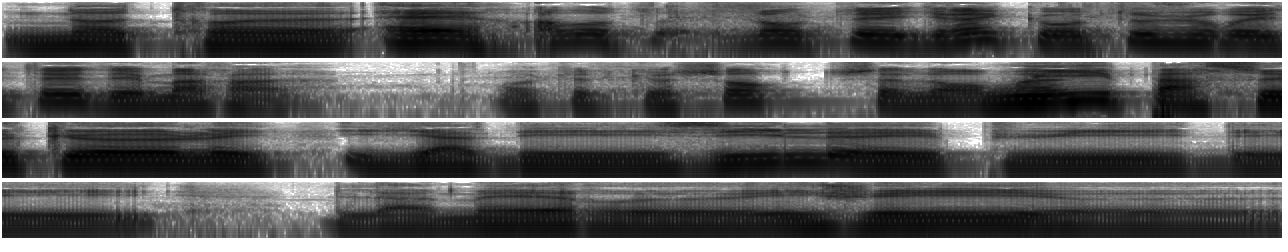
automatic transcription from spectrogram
notre ère. donc les Grecs ont toujours été des marins. En quelque sorte, c'est normal. Oui, parce que il y a des îles et puis des, la mer euh, Égée, euh,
